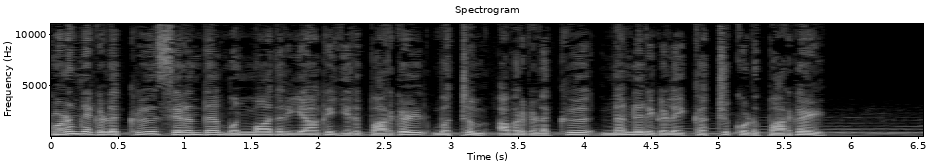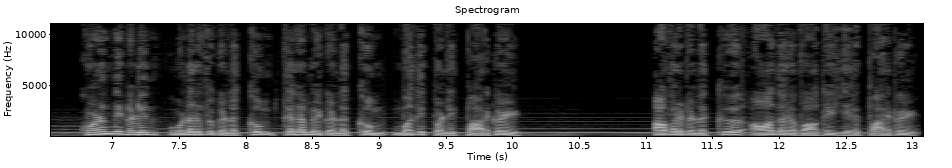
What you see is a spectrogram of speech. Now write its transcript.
குழந்தைகளுக்கு சிறந்த முன்மாதிரியாக இருப்பார்கள் மற்றும் அவர்களுக்கு நன்னெறிகளை கற்றுக் கொடுப்பார்கள். குழந்தைகளின் உணர்வுகளுக்கும் திறமைகளுக்கும் மதிப்பளிப்பார்கள். அவர்களுக்கு ஆதரவாக இருப்பார்கள்.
